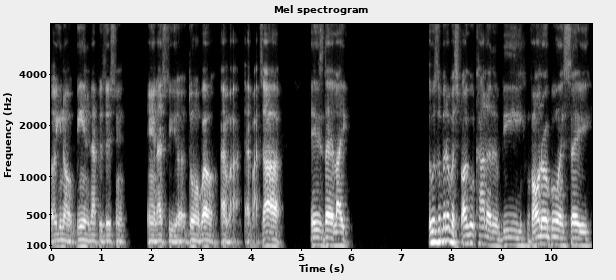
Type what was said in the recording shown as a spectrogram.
uh, you know, being in that position and actually uh, doing well at my at my job, is that like it was a bit of a struggle kind of to be vulnerable and say,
